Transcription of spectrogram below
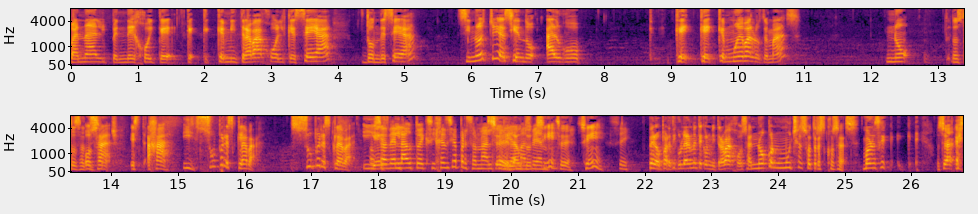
banal y pendejo y que, que, que- que mi trabajo, el que sea, donde sea, si no estoy haciendo algo que, que, que mueva a los demás, no, No estás o sea, es- ajá, y súper esclava, súper esclava. Y o sea, de la autoexigencia personal Sí, sería más bien. Sí, Sí. sí, Sí. pero particularmente con mi trabajo, o sea, no con muchas otras cosas. Bueno, es que, o sea, Es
